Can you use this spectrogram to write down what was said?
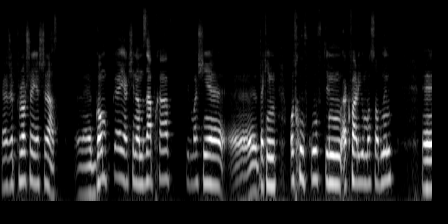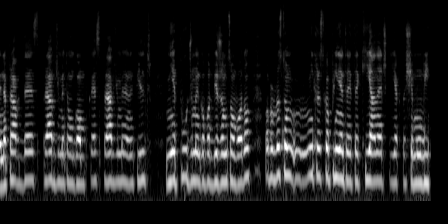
Także proszę jeszcze raz, e, gąbkę jak się nam zapcha tym właśnie e, takim odchówku, w tym akwarium osobnym, e, naprawdę sprawdźmy tą gąbkę, sprawdźmy ten filtr, nie płuczmy go pod bieżącą wodą, bo po prostu mikroskopijnie te, te kijaneczki, jak to się mówi,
